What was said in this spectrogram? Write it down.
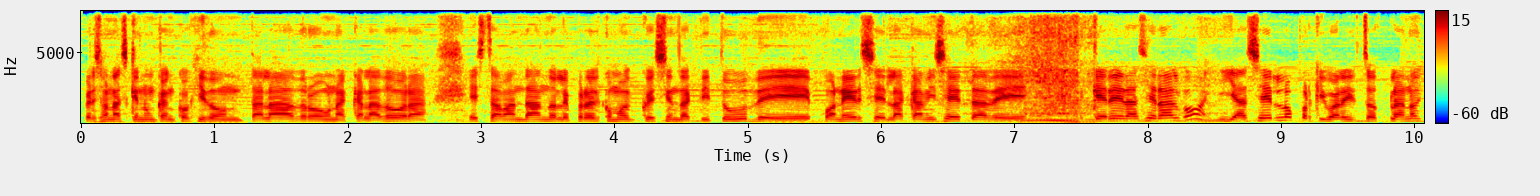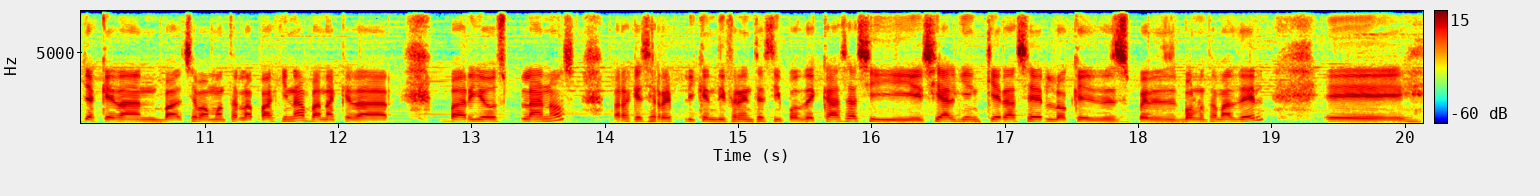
personas que nunca han cogido un taladro, una caladora, estaban dándole, pero es como cuestión de actitud, de ponerse la camiseta, de querer hacer algo y hacerlo, porque igual estos planos ya quedan, va- se va a montar la página, van a quedar varios planos para que se repliquen diferentes tipos de casas. Y si alguien quiere hacer lo que es, pues, es voluntad más de él, eh,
